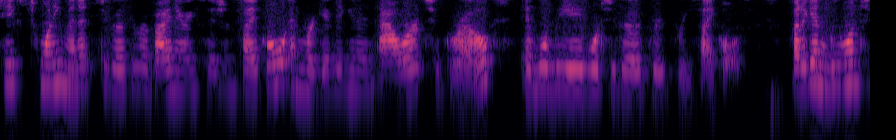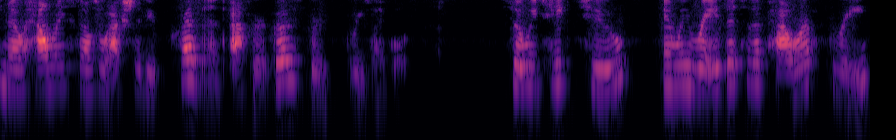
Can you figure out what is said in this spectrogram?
takes 20 minutes to go through a binary fission cycle and we're giving it an hour to grow, it will be able to go through three cycles. But again, we want to know how many cells will actually be present after it goes through three cycles. So we take 2 and we raise it to the power of 3,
